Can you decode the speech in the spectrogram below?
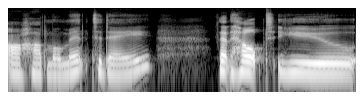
aha moment today that helped you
